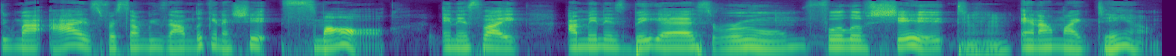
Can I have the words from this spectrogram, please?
through my eyes, for some reason, I'm looking at shit small. And it's like, I'm in this big ass room full of shit. Mm-hmm. And I'm like, damn,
